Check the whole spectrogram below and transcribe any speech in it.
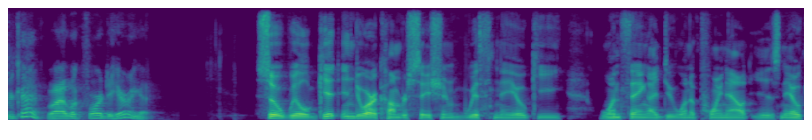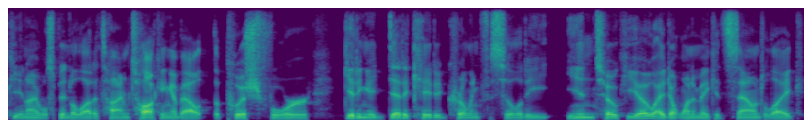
Okay. Well, I look forward to hearing it. So we'll get into our conversation with Naoki. One thing I do want to point out is Naoki and I will spend a lot of time talking about the push for getting a dedicated curling facility in Tokyo. I don't want to make it sound like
